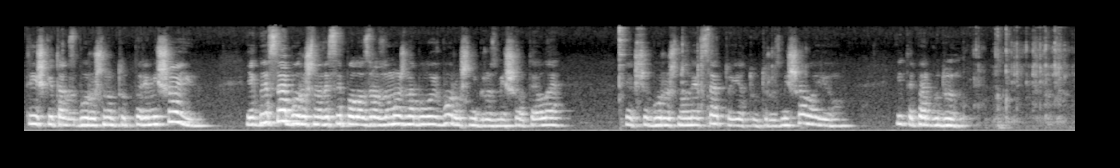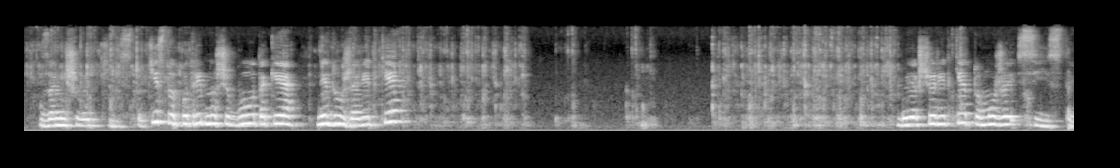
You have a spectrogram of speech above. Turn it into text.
Трішки так з борошном тут перемішаю. Якби все борошно висипала зразу, можна було і в борошні б розмішати, але якщо борошно не все, то я тут розмішала його. І тепер буду замішувати тісто. Тісто потрібно, щоб було таке не дуже рідке. Бо якщо рідке, то може сісти.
